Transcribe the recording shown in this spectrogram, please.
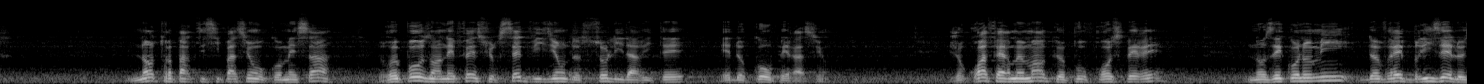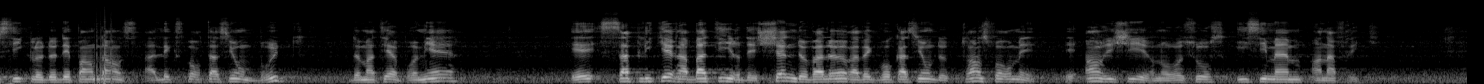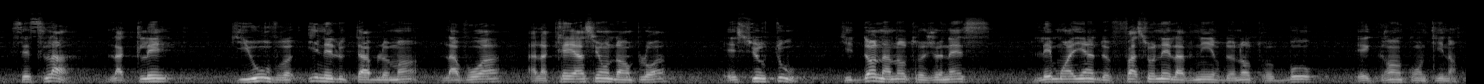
Notre participation au COMESA repose en effet sur cette vision de solidarité et de coopération. Je crois fermement que pour prospérer, nos économies devraient briser le cycle de dépendance à l'exportation brute de matières premières et s'appliquer à bâtir des chaînes de valeur avec vocation de transformer et enrichir nos ressources ici même en Afrique. C'est cela la clé qui ouvre inéluctablement la voie à la création d'emplois et surtout qui donne à notre jeunesse les moyens de façonner l'avenir de notre beau et grand continent.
